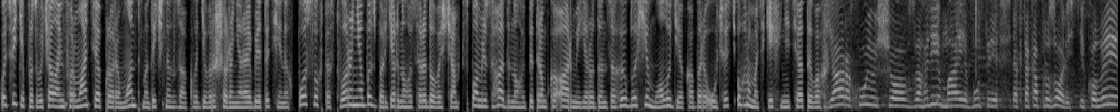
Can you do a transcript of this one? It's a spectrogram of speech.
У звіті прозвучала інформація про ремонт медичних закладів, розширення реабілітаційних послуг та створення безбар'єрного середовища. З поміж згаданого підтримка армії, родин загиблих і молоді, яка бере участь у громадських ініціативах. Я рахую, що взагалі має бути як така прозорість. І коли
